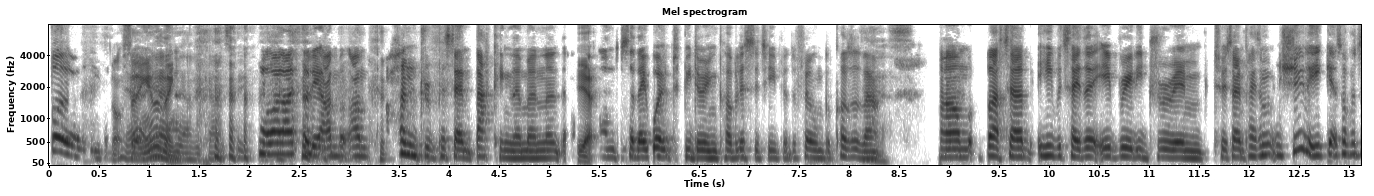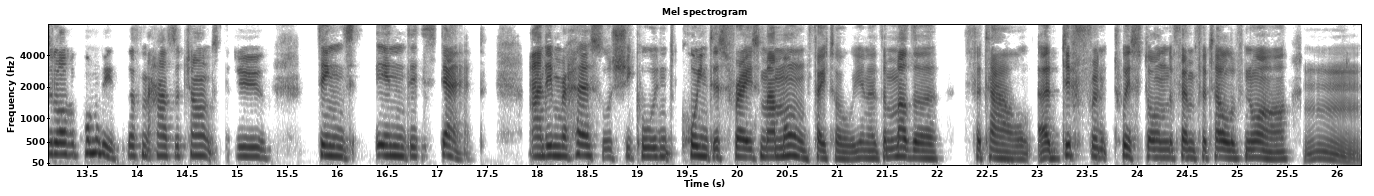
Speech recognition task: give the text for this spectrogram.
fully not saying anything. no, well, I fully, I'm, I'm 100% backing them, and and- Yeah. and so they won't be doing publicity for the film because of that. Um, but um, he would say that it really drew him to his own place. And Julie gets offered a lot of comedy, doesn't have the chance to do things in this depth. And in rehearsals, she coined, coined this phrase "maman fatale," you know, the mother fatale, a different twist on the femme fatale of noir Mm.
